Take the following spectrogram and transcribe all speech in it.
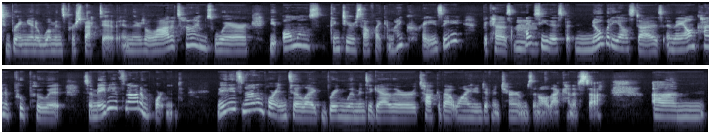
to bring in a woman's perspective. And there's a lot of times where you almost think to yourself, like, am I crazy? Because mm. I see this, but nobody else does. And they all kind of poo poo it. So maybe it's not important. Maybe it's not important to like bring women together, talk about wine in different terms, and all that kind of stuff. Um,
